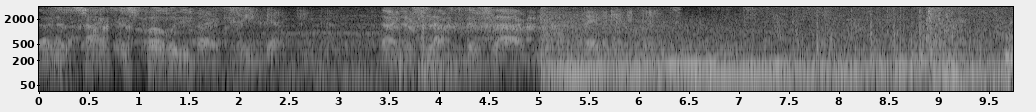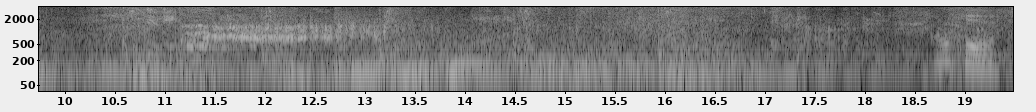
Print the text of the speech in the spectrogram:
Deine Zeit ist vorüber, Krieger. Deine Schlacht geschlagen beendet. Okay. Äh, Kämpfst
